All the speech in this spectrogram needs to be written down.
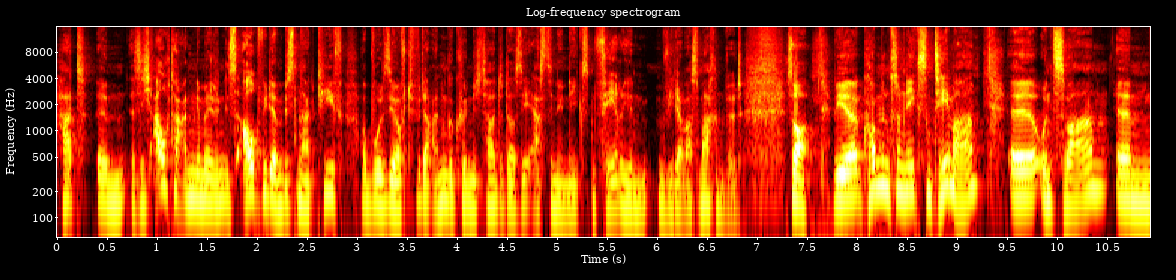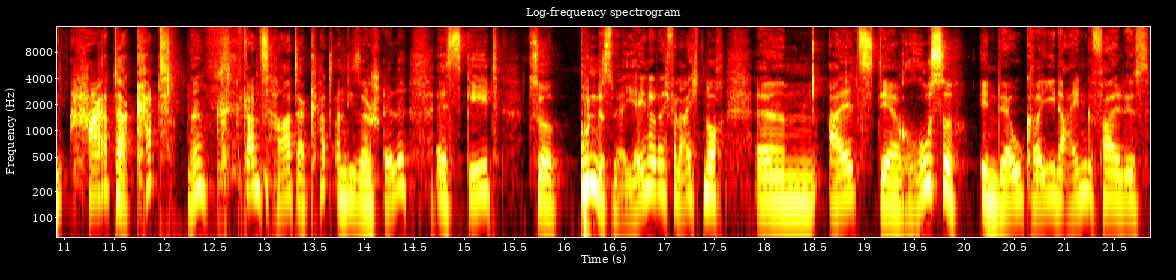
hat ähm, sich auch da angemeldet und ist auch wieder ein bisschen aktiv, obwohl sie auf Twitter angekündigt hatte, dass sie erst in den nächsten Ferien wieder was machen wird. So, wir kommen zum nächsten Thema. Äh, und zwar ähm, harter Cut. Ne? Ganz harter Cut an dieser Stelle. Es geht zur Bundeswehr. Ihr erinnert euch vielleicht noch, ähm, als der Russe in der Ukraine eingefallen ist,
